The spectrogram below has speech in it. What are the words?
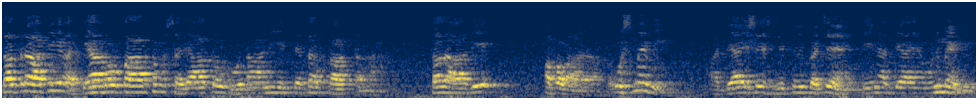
तथापि अध्यारोपार्थम सजातो भूतानी इत्यतः प्रार्थना तद आदि अपवाद उसमें भी अध्याय शेष जितने भी बचे हैं, तीन अध्याय हैं, उनमें भी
